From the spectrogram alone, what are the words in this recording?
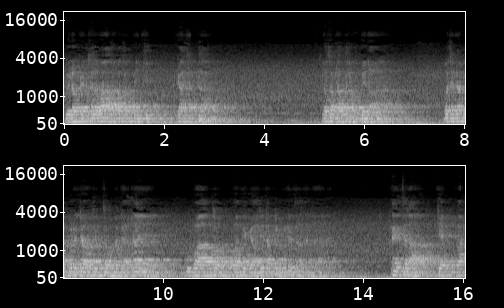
คือเราเป็นคารวะเราก็ต้องมีกิจการต่างๆเราต้องทำตลอดเวลาเพราะฉะนั้นพระพุทธเจ้าจึงทรงบัญญัติให้อุบาสกอุบาสิกาที่ทำถึงพุทธศาสนาให้สละเจ็ดวัน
